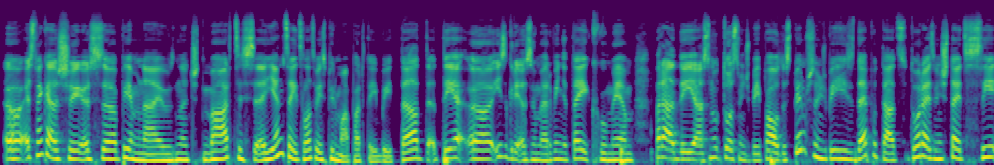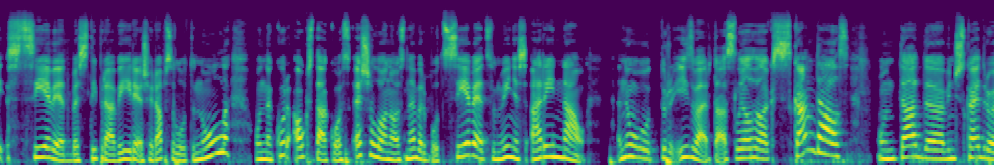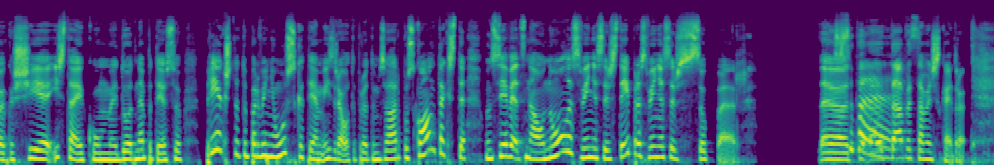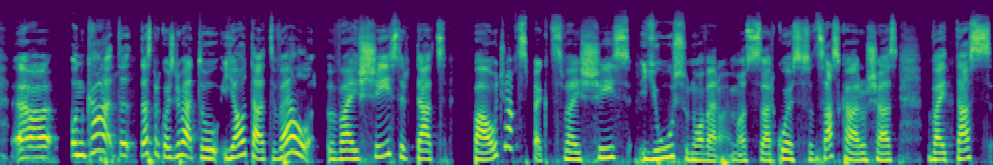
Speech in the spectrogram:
Es vienkārši es pieminēju, ka Mārcis Jensīts, Latvijas pirmā partija bija. Tad tie uh, izgriezumi ar viņa teikumiem parādījās, nu, tos viņš bija paudis pirms viņš bija deputāts. Toreiz viņš teica, ka sieviete bez stiprā vīrieša ir absolūta nulle, un nekur augstākos ešalonos nevar būt sievietes, un viņas arī nav. Nu, tur izvērtās lielāks skandāls, un tad uh, viņš skaidroja, ka šie izteikumi dod nepatiesu priekšstatu par viņa uzskatiem, izrauta, protams, ārpus konteksta. Un sievietes nav nulles, viņas ir stipras, viņas ir super. Uh. Tāpēc tā viņš skaidroja. Uh, un kā, tas, par ko es gribētu jautāt vēl, vai šīs ir tāds paudžu aspekts, vai šīs jūsu novērojumos, ar ko jūs esat saskārušās, vai tas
